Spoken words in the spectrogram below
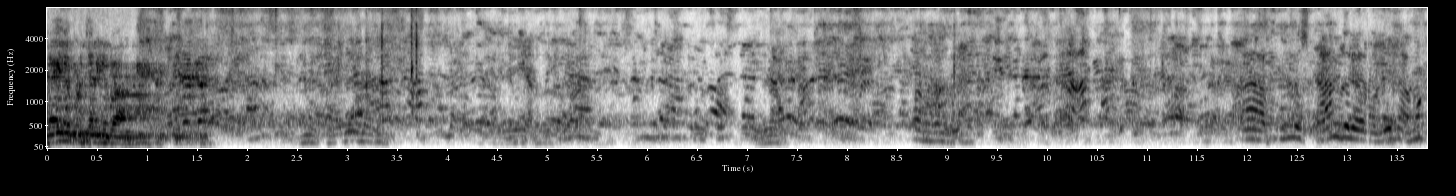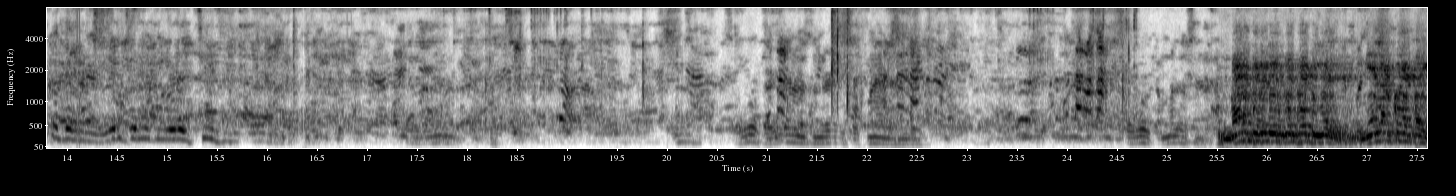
கையில குடிச்சிருக்கப்பா ಫುಲ್ಲು ಸ್ಟ್ಯಾಂಗಲ್ ಏನು ಅಮಕ್ಕದಲ್ಲಿ ಏಳು ಜನಕ್ಕೆ ಏಳು ಹೆಚ್ಚು ಅಯ್ಯೋ ಕಳ್ಕೊಂಡು ಸುಂದರ ಸುಪ್ಪಣೆ நடந்துகிட்டிருக்கும் போட்டியில் நிலக்கோட்டை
